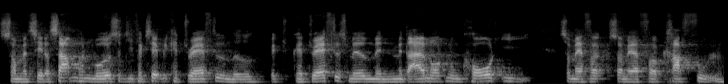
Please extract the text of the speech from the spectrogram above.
som man sætter sammen på en måde, så de for eksempel kan draftes med, kan draftes med, men, men der er nok nogle kort i, som er for, som er for kraftfulde.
